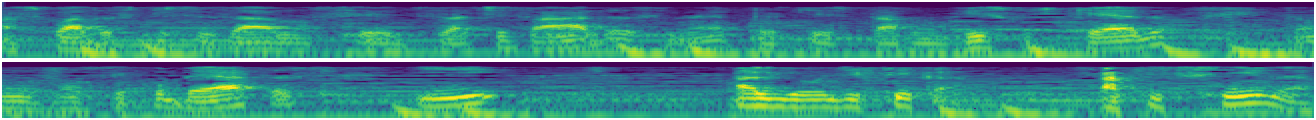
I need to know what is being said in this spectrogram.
as quadras precisavam ser desativadas, né? porque estavam em risco de queda, então vão ser cobertas e ali onde fica a piscina,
